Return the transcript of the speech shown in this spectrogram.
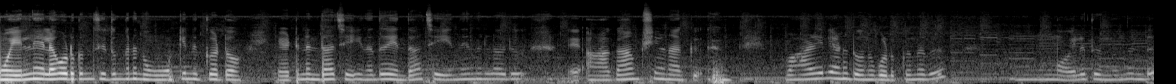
മുയലിന് ഇല കൊടുക്കുന്ന. സ്ഥിതി ഇങ്ങനെ നോക്കി നിൽക്കുക കേട്ടോ. ഏട്ടൻ എന്താ ചെയ്യുന്നത്? എന്താ ചെയ്യുന്നതെന്നുള്ള ഒരു ആകാംക്ഷയാണ് ആക്ക് വാഴയിലാണ് തോന്നുന്നു കൊടുക്കുന്നത്. മുയൽ തിന്നുന്നുണ്ട്.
